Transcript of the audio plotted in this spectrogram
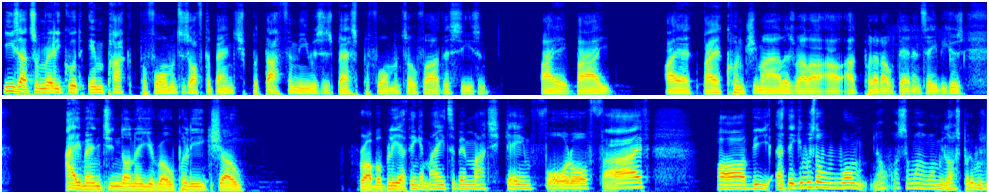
He's had some really good impact performances off the bench, but that for me was his best performance so far this season, by by by a by a country mile as well. I'll, I'd put it out there and say because I mentioned on a Europa League show, probably I think it might have been match game four or five. Harvey, I think it was the one. No, it wasn't the one we lost, but it was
